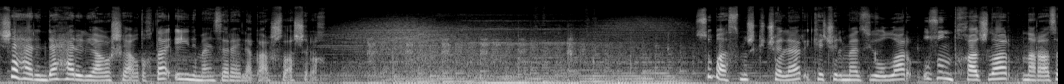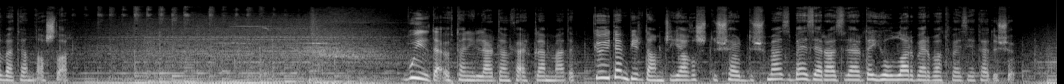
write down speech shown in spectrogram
şəhərində hər il yağış yağdıqda eyni mənzərə ilə qarşılaşırıq. Su basmış küçələr, keçilməz yollar, uzun tıxaclar, narazı vətəndaşlar. Bu il də ötən illərdən fərqlənmədi. Göydən bir damcı yağış düşər-düşməz bəzi ərazilərdə yollar bərbad vəziyyətə düşüb.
